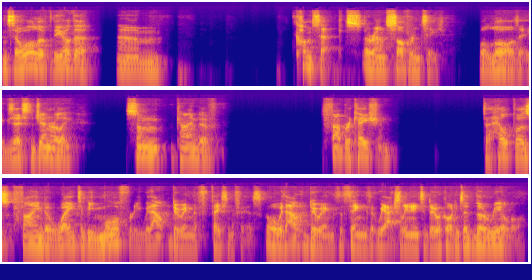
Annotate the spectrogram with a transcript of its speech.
And so all of the other um, concepts around sovereignty or law that exists generally some kind of fabrication to help us find a way to be more free without doing the facing the fears or without doing the thing that we actually need to do according to the real law.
